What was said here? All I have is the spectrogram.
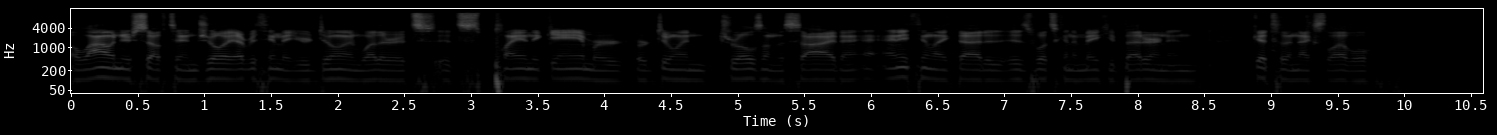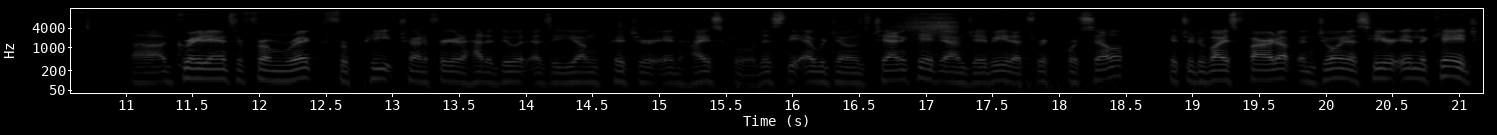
allowing yourself to enjoy everything that you're doing, whether it's it's playing the game or, or doing drills on the side, anything like that is what's going to make you better and, and, get to the next level. Uh, a great answer from Rick for Pete trying to figure out how to do it as a young pitcher in high school. This is the Edward Jones chatting cage. I'm JB. That's Rick Porcello. Get your device fired up and join us here in the cage.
